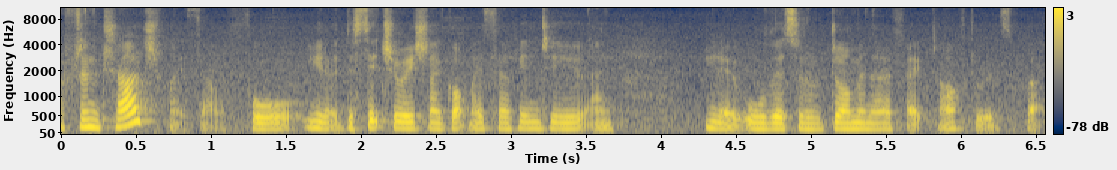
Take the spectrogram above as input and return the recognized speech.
often judge myself for, you know, the situation I got myself into and, you know, all the sort of domino effect afterwards. But,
